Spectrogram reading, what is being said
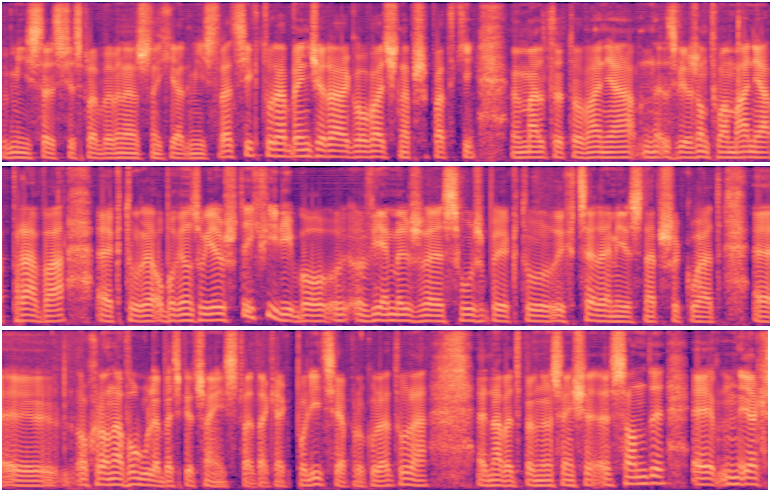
w Ministerstwie Spraw Wewnętrznych i Administracji, która będzie reagować na przypadki maltretowania zwierząt, łamania prawa, e, które obowiązuje już w tej chwili, bo wiemy, że służby, których celem jest na przykład e, ochrona w ogóle bezpieczeństwa, tak jak policja, prokuratura, nawet w pewnym sensie sądy, jak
